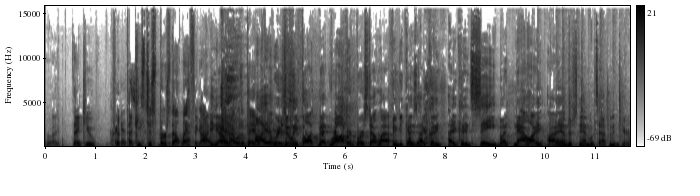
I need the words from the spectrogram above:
All right. Thank you. Crickets. Becky's just burst out laughing. I, I, know, and I wasn't paying attention. I originally thought that Robert burst out laughing because I couldn't, I couldn't see, but now I, I understand what's happening here.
